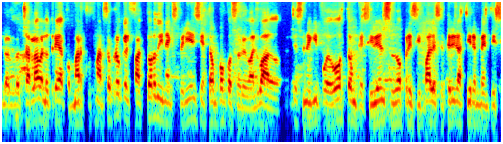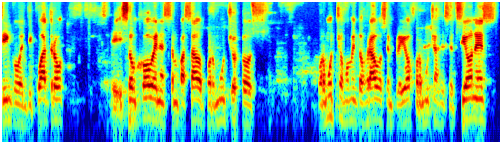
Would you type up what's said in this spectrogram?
lo, charlaba el otro día con Marcus Mar, yo creo que el factor de inexperiencia está un poco sobrevaluado. Este es un equipo de Boston que si bien sus dos principales estrellas tienen 25, 24, y son jóvenes, han pasado por muchos, por muchos momentos bravos en playoff, por muchas decepciones,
